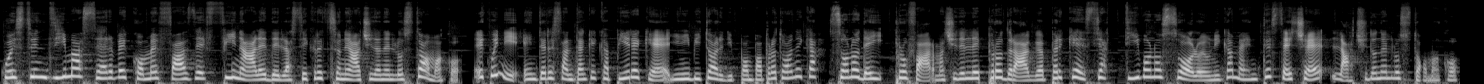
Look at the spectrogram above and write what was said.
Questo enzima serve come fase finale della secrezione acida nello stomaco e quindi è interessante anche capire che gli inibitori di pompa protonica sono dei profarmaci, delle prodrug perché si attivano solo e unicamente se c'è l'acido nello stomaco.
